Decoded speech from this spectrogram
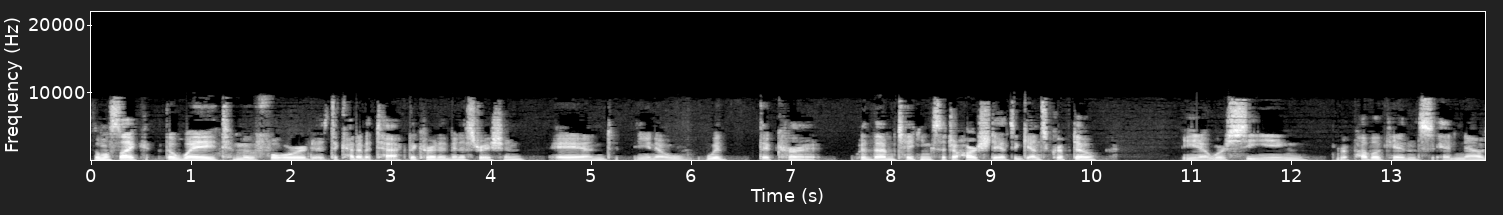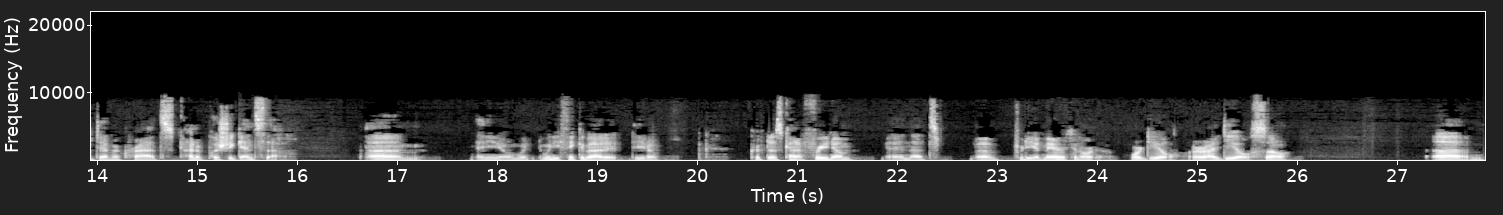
it's almost like the way to move forward is to kind of attack the current administration and you know with the current with them taking such a harsh stance against crypto you know we're seeing republicans and now democrats kind of push against that um, and you know when, when you think about it you know crypto is kind of freedom and that's a pretty american or, ordeal or ideal so um,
